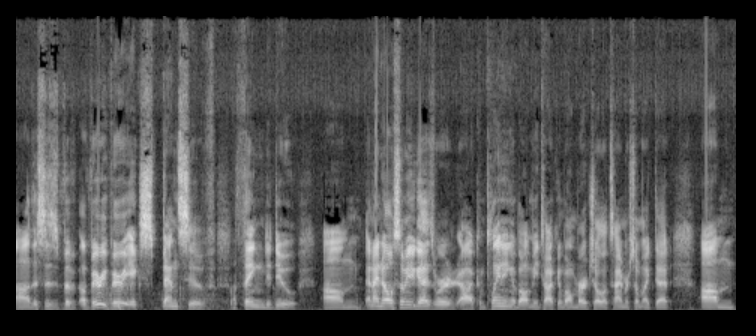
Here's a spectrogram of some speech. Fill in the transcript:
Uh, this is a very, very expensive thing to do. Um, and I know some of you guys were uh, complaining about me talking about merch all the time or something like that. Um,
